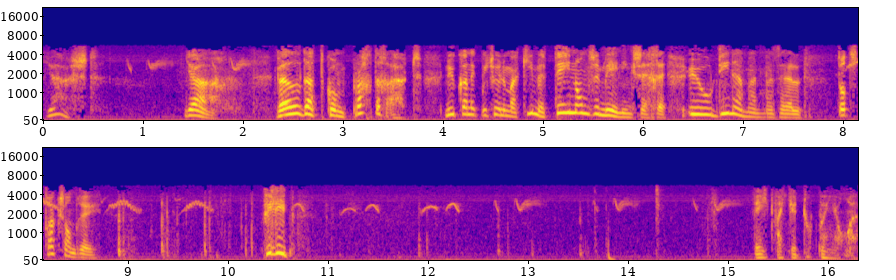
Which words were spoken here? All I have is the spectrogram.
juist. Ja, wel, dat komt prachtig uit. Nu kan ik monsieur le marquis meteen onze mening zeggen. Uw dienaar, mademoiselle. Tot straks, André. Philippe. Weet wat je doet, mijn jongen.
